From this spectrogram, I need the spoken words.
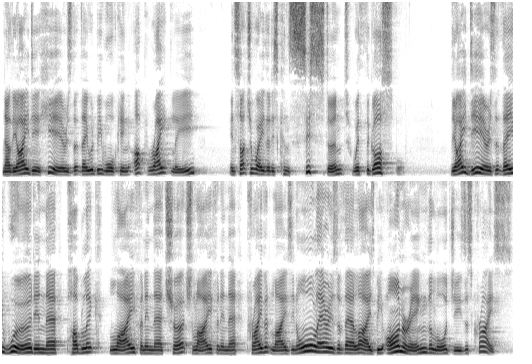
Now, the idea here is that they would be walking uprightly in such a way that is consistent with the gospel. The idea is that they would, in their public life and in their church life and in their private lives, in all areas of their lives, be honoring the Lord Jesus Christ.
